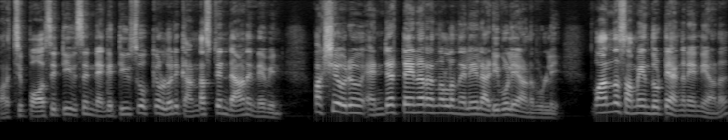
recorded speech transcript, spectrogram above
കുറച്ച് പോസിറ്റീവ്സും നെഗറ്റീവ്സും ഒക്കെ ഉള്ളൊരു കണ്ടസ്റ്റന്റ് ആണ് നെവിൻ. പക്ഷേ ഒരു എന്റർടൈനർ എന്നുള്ള നിലയിൽ അടിപൊളിയാണ് പുള്ളി. വന്ന സമയം തൊട്ടേ അങ്ങനെ തന്നെയാണ്.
